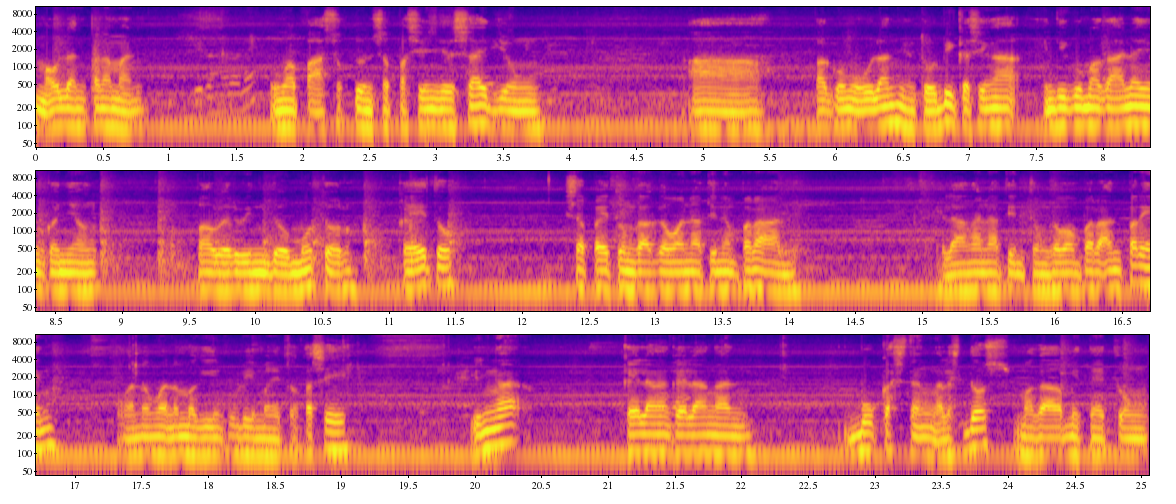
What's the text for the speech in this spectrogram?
maulan pa naman. Pumapasok dun sa passenger side yung ah pag umuulan yung tubig kasi nga hindi gumagana yung kanyang power window motor. Kaya ito isa pa itong gagawa natin ng paraan. Kailangan natin itong gawang paraan pa rin kung ano man ang magiging problema nito. Kasi yun nga kailangan kailangan bukas ng alas 2 magamit na itong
